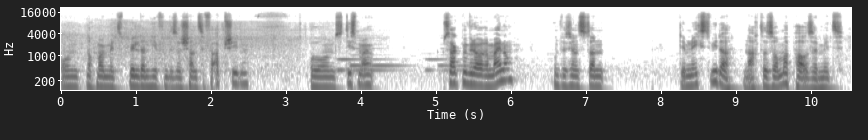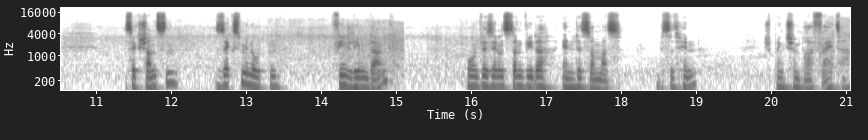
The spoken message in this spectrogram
und nochmal mit Bildern hier von dieser Schanze verabschieden. Und diesmal sagt mir wieder eure Meinung und wir sehen uns dann demnächst wieder nach der Sommerpause mit sechs Schanzen, sechs Minuten. Vielen lieben Dank und wir sehen uns dann wieder Ende des Sommers. Bis dahin, springt schön brav weiter.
